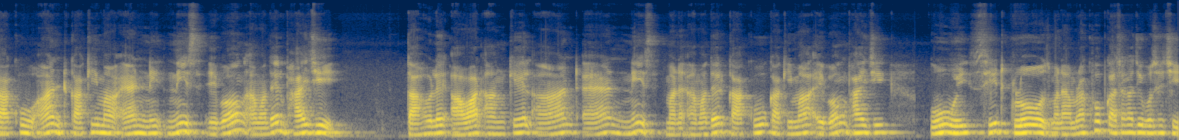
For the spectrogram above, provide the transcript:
কাকু আন্ট কাকিমা অ্যান্ড নিস এবং আমাদের ভাইঝি, তাহলে আওয়ার আঙ্কেল আন্ট অ্যান্ড নিস মানে আমাদের কাকু, কাকিমা এবং ভাইজি উই সিট ক্লোজ মানে আমরা খুব কাছাকাছি বসেছি।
